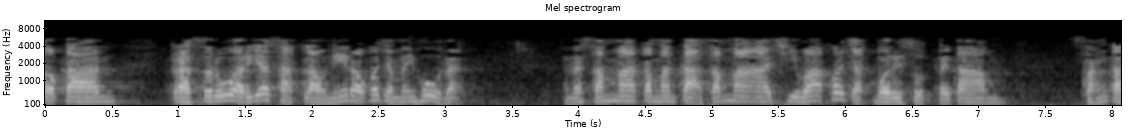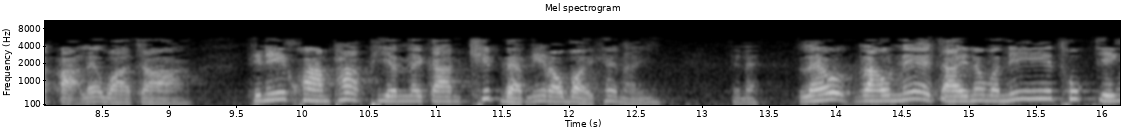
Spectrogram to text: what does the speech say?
ต่อการตรัสรู้อริยสัจเหล่านี้เราก็จะไม่พูดละนะสัมมากัมมันตะสัมมาอาชีวะก็จะบริสุทธิ์ไปตามสังกัปปะและวาจา ทีนี้ความภาคเพียรในการคิดแบบนี้เราบ่อยแค่ไหนเห็นไหมแล้วเราแน่ใจนะวันนี้ทุกจริง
